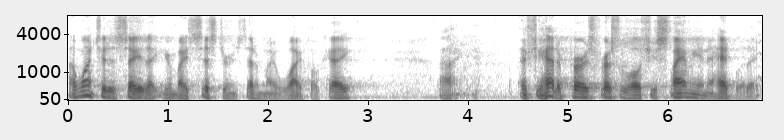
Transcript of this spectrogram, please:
I want you to say that you're my sister instead of my wife, okay? Uh, if she had a purse, first of all, she'd slam me in the head with it.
